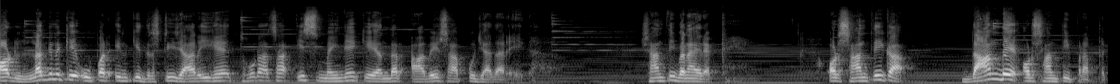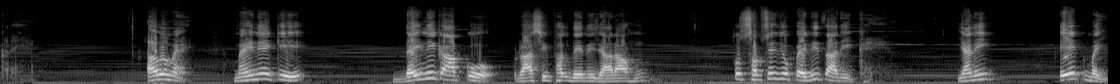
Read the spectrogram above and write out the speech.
और लग्न के ऊपर इनकी दृष्टि जा रही है। थोड़ा सा इस महीने के अंदर आवेश आपको ज़्यादा रहेगा। शांति बनाए रखें और शांति का दान दें और शांति प्राप्त करें। अब मैं महीने की दैनिक आपको राशिफल देने जा रहा हूँ। तो सबसे जो पहली तारीख है यानी एक मई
